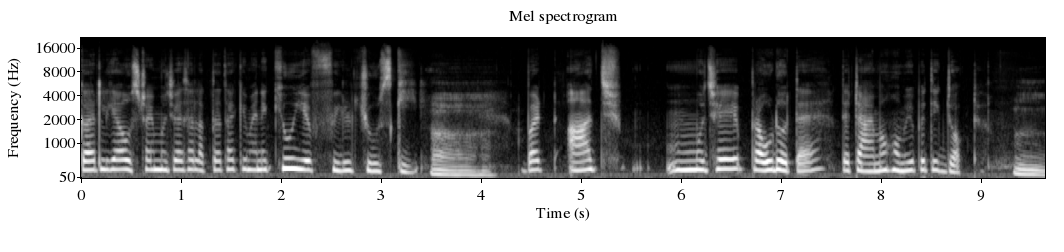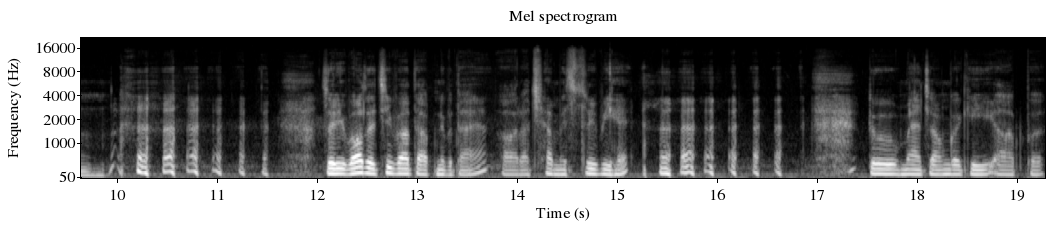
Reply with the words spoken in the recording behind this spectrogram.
कर लिया उस टाइम मुझे ऐसा लगता था कि मैंने क्यों ये फ़ील्ड चूज़ की? बट आज मुझे प्राउड होता है that I am a homeopathic doctor चलिए बहुत अच्छी बात आपने बताया और अच्छा मिस्ट्री भी है। तो मैं चाहूँगा कि आप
